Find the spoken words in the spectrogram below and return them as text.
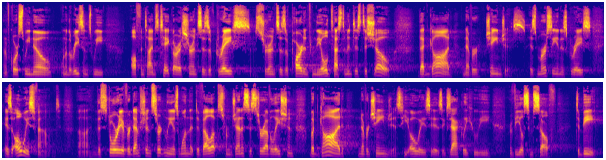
And of course, we know one of the reasons we oftentimes take our assurances of grace, assurances of pardon from the Old Testament is to show that God never changes. His mercy and His grace is always found. Uh, the story of redemption certainly is one that develops from Genesis to Revelation, but God never changes. He always is exactly who He reveals Himself to be.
